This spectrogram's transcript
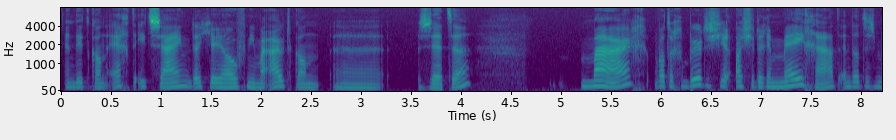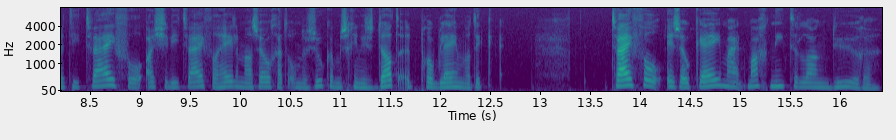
En dit kan echt iets zijn dat je je hoofd niet meer uit kan uh, zetten. Maar wat er gebeurt is je, als je erin meegaat, en dat is met die twijfel, als je die twijfel helemaal zo gaat onderzoeken, misschien is dat het probleem wat ik. Twijfel is oké, maar het mag niet te lang duren.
